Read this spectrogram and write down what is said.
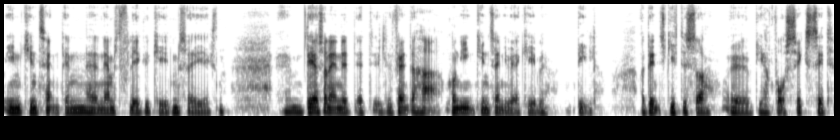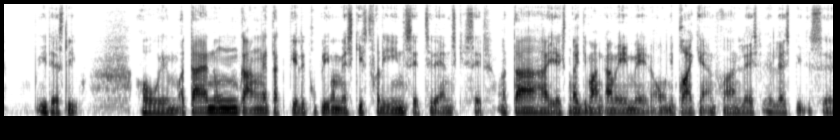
ene kindtand, den havde nærmest flækket kæben, sagde Eriksen. Øh, det er sådan, at, at elefanter har kun én kindtand i hver kæbedel, og den skiftes så, øh, de har får seks sæt i deres liv. Og, øhm, og der er nogle gange, at der bliver lidt problemer med at skifte fra det ene sæt til det andet sæt. Og der har Eriksen rigtig mange gange været med et ordentligt brækjern fra en las, lastbils øh,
